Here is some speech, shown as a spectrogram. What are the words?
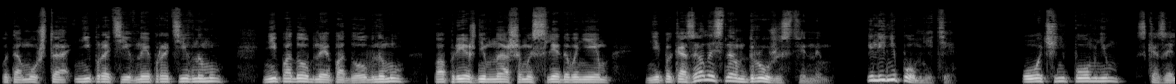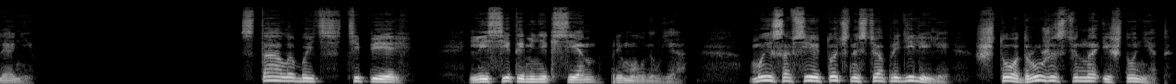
потому что ни противное противному, ни подобное подобному, по прежним нашим исследованиям, не показалось нам дружественным? Или не помните? Очень помним, сказали они. Стало быть, теперь, лисит имени Ксен, примолвил я, мы со всей точностью определили, что дружественно и что нет.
